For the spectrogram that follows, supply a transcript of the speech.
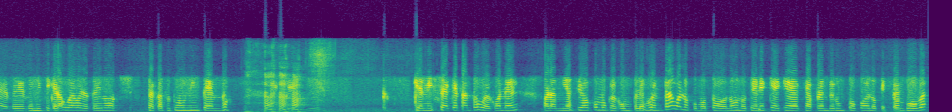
de, de, ni siquiera juego yo te digo si acaso tuve un Nintendo que, ni sé qué tanto juego con él para mí ha sido como que complejo entrar bueno como todo no uno tiene que, que, que aprender un poco de lo que está en boga.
